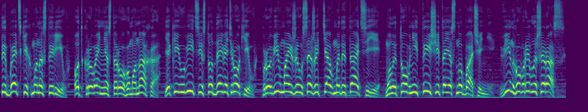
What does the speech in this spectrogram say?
тибетських монастирів, откровення старого монаха, який у віці 109 років провів майже усе життя в медитації, молитовній тиші та яснобаченні. Він говорив лише раз.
